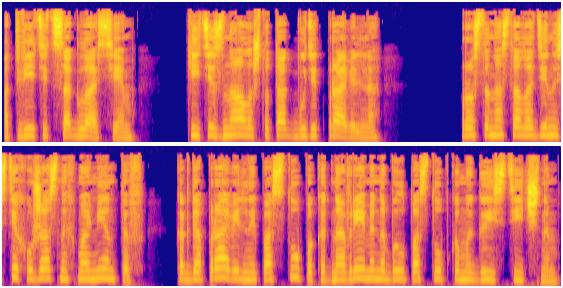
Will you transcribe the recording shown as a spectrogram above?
ответить согласием. Кити знала, что так будет правильно. Просто настал один из тех ужасных моментов, когда правильный поступок одновременно был поступком эгоистичным.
